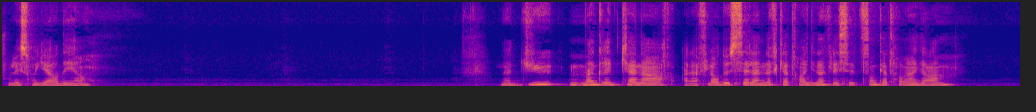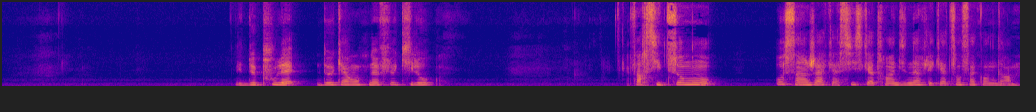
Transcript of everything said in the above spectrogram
Je vous laisse regarder. Hein. On a du magret de canard à la fleur de sel à 9,99 les 780 grammes. Les deux poulets, 2,49 le kilo. Farci de saumon au Saint-Jacques à 6,99 les 450 grammes.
